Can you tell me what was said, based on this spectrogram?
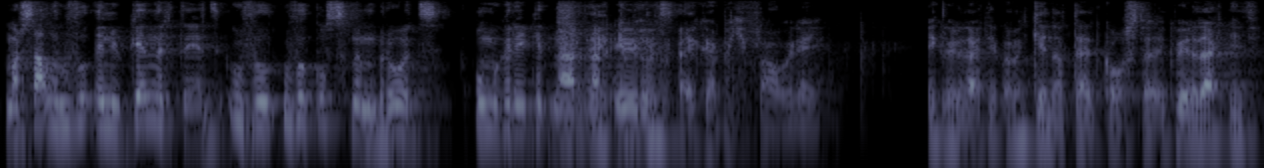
Marcel, hoeveel in uw kindertijd, hoeveel, hoeveel kost een brood? Omgerekend naar, naar euro's. Ik, ik heb geen flauw idee. Ik weet het echt niet wat mijn kindertijd kostte. Ik weet het echt niet.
